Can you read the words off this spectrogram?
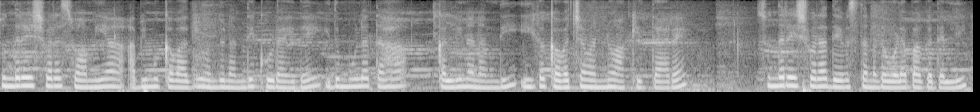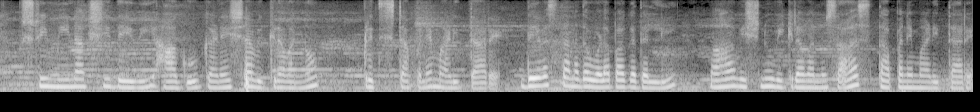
ಸುಂದರೇಶ್ವರ ಸ್ವಾಮಿಯ ಅಭಿಮುಖವಾಗಿ ಒಂದು ನಂದಿ ಕೂಡ ಇದೆ. ಇದು ಮೂಲತಃ ಕಲ್ಲಿನ ನಂದಿ, ಈಗ ಕವಚವನ್ನು ಹಾಕಿದ್ದಾರೆ. ಸುಂದರೇಶ್ವರ ದೇವಸ್ಥಾನದ ಒಳಭಾಗದಲ್ಲಿ ಶ್ರೀ ಮೀನಾಕ್ಷಿ ದೇವಿ ಹಾಗೂ ಗಣೇಶ ವಿಗ್ರಹವನ್ನು ಪ್ರತಿಷ್ಠಾಪನೆ ಮಾಡಿದ್ದಾರೆ. ದೇವಸ್ಥಾನದ ಒಳಭಾಗದಲ್ಲಿ ಮಹಾವಿಷ್ಣು ವಿಗ್ರಹವನ್ನು ಸಹ ಸ್ಥಾಪನೆ ಮಾಡಿದ್ದಾರೆ.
